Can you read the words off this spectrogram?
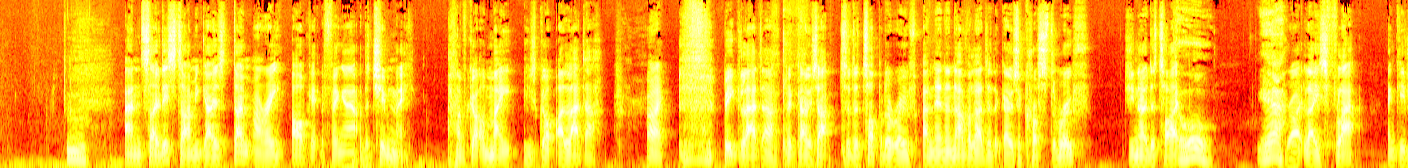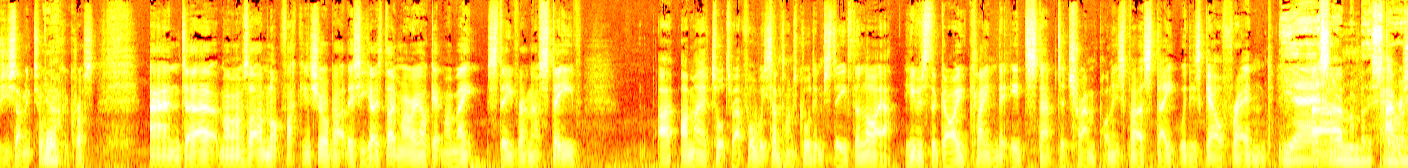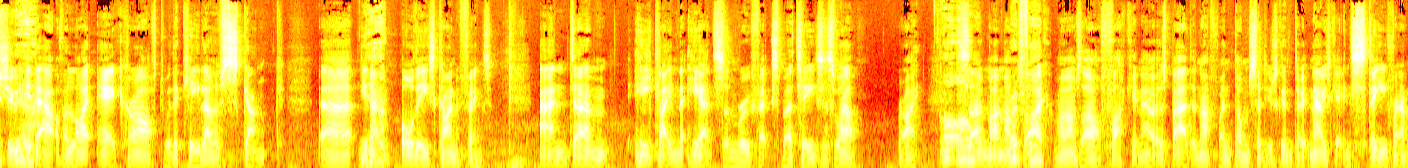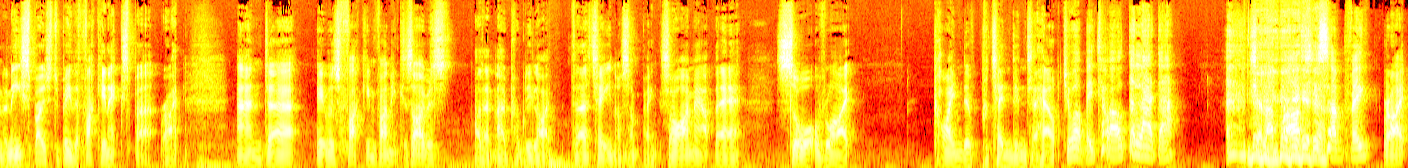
Mm. And so this time he goes, Don't worry, I'll get the thing out of the chimney. I've got a mate who's got a ladder, right? Big ladder that goes up to the top of the roof and then another ladder that goes across the roof. Do you know the type? Oh, Yeah. right, lays flat and gives you something to Yeah. walk across. And uh, my mum's like, I'm not fucking sure about this. He goes, Don't worry, I'll get my mate Steve round. Now, Steve, I, I may have talked about before, we sometimes called him Steve the Liar. He was the guy who claimed that he'd stabbed a tramp on his first date with his girlfriend. Yes, I remember this story. Parachuted Yeah. out of a light aircraft with a kilo of skunk. Uh, you Yeah. know, all these kind of things. And um, he claimed that he had some roof expertise as well, right? Uh-oh. So my Red mum's flag. like, my mum's like, oh fucking hell, it was bad enough when Dom said he was going to do it. Now he's getting Steve round, and he's supposed to be the fucking expert, right? And uh, it was fucking funny because I was, I don't know, probably like thirteen or something. So I'm out there, sort of like, kind of pretending to help. Do you want me to hold the ladder? Shall I pass you something? Right.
